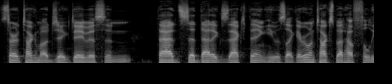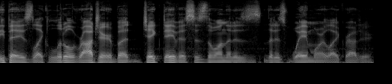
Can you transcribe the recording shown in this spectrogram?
started talking about Jake Davis and Thad said that exact thing. He was like, everyone talks about how Felipe is like little Roger, but Jake Davis is the one that is that is way more like Roger.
